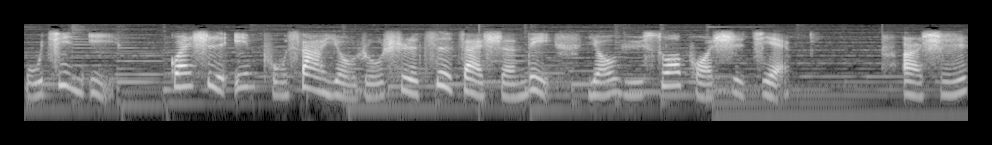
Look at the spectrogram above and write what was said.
无尽意，观世音菩萨有如是自在神力，游于娑婆世界。尔时，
